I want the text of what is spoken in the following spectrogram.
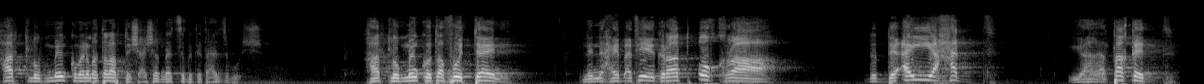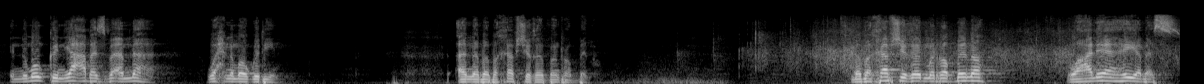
هطلب منكم أنا ما طلبتش عشان بس ما تتعذبوش. هطلب منكم تفويض تاني لأن هيبقى في إجراءات أخرى ضد أي حد يعتقد انه ممكن يعبث بأمنها وإحنا موجودين. أنا ما بخافش غير من ربنا. ما بخافش غير من ربنا. وعليها هي بس.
